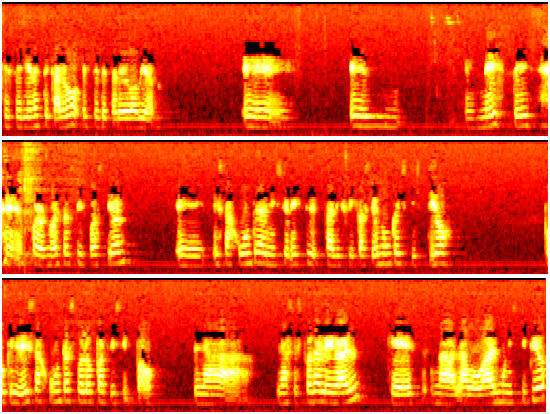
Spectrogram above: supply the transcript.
que sería en este cargo el secretario de gobierno. Eh, en este, por nuestra situación, eh, esa junta de admisión y calificación nunca existió porque de esa junta solo participó la, la asesora legal, que es una, la abogada del municipio,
